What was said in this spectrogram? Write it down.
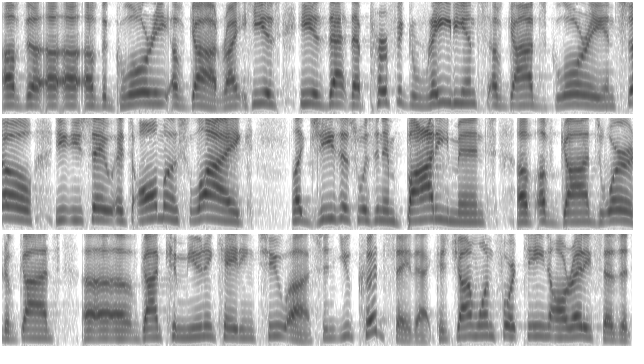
of the, uh, uh, of the glory of God, right? He is, he is that, that perfect radiance of God's glory. And so you, you say it's almost like like Jesus was an embodiment of, of God's word, of God's uh, uh of God communicating to us. And you could say that because John 1:14 already says it.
